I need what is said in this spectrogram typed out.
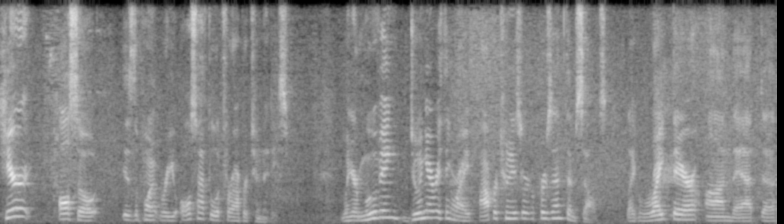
here also is the point where you also have to look for opportunities. When you're moving, doing everything right, opportunities are going to present themselves. Like right there on that uh,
